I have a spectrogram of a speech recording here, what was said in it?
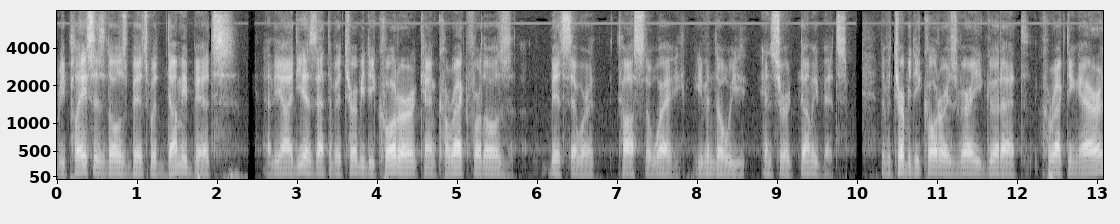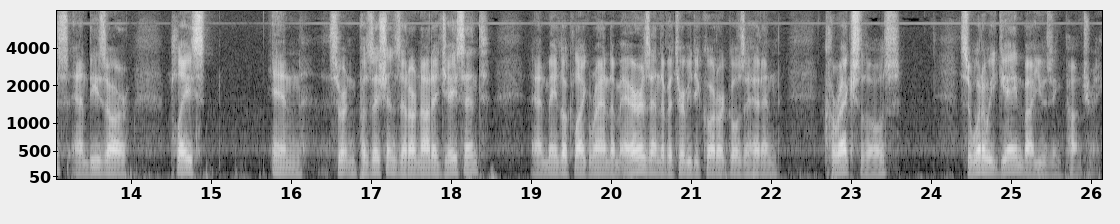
replaces those bits with dummy bits. And the idea is that the Viterbi decoder can correct for those bits that were tossed away, even though we insert dummy bits. The Viterbi decoder is very good at correcting errors, and these are placed in certain positions that are not adjacent and may look like random errors, and the Viterbi decoder goes ahead and corrects those. So what do we gain by using puncturing?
